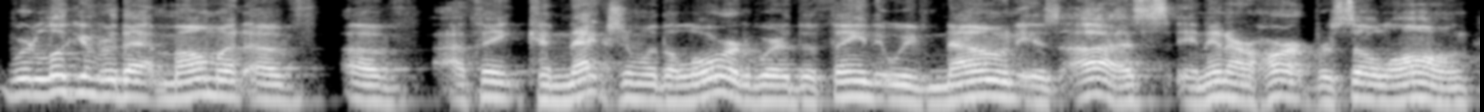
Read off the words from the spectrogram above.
We're looking for that moment of of I think connection with the Lord, where the thing that we've known is us and in our heart for so long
